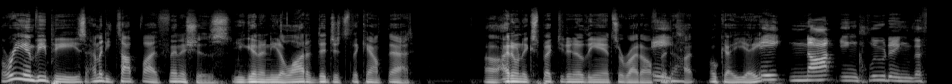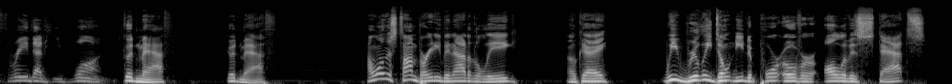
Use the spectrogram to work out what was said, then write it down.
Three MVPs. How many top five finishes? You're going to need a lot of digits to count that. Uh, I don't expect you to know the answer right off eight. the dot. Okay, eight. Eight, not including the three that he won. Good math. Good math. How long has Tom Brady been out of the league? Okay. We really don't need to pour over all of his stats,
